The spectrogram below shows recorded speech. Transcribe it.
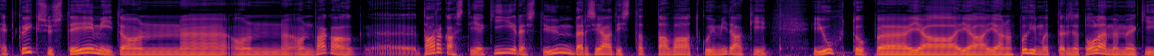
et kõik süsteemid on, on, on väga targasti ja kiiresti ümberseadistatavad, kui midagi juhtub ja, ja, ja noh, põhimõtteliselt olemegi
